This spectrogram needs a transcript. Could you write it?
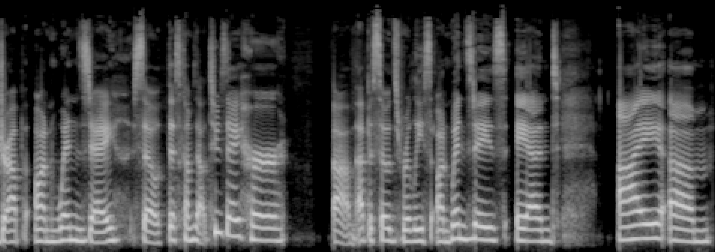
drop on Wednesday. So this comes out Tuesday. Her um, episodes release on Wednesdays. And I, um,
